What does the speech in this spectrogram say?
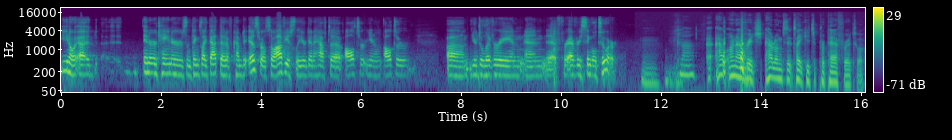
you know, uh, entertainers and things like that that have come to Israel. So obviously, you're going to have to alter, you know, alter um, your delivery and and uh, for every single tour. Wow. Uh, How, on average, how long does it take you to prepare for a tour?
